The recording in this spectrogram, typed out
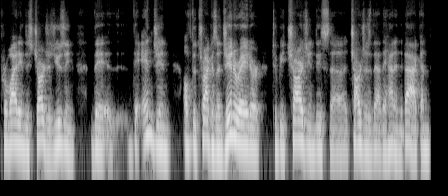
providing these charges using the the engine of the truck as a generator to be charging these uh, chargers that they had in the back. And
